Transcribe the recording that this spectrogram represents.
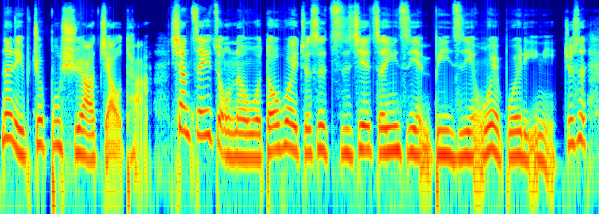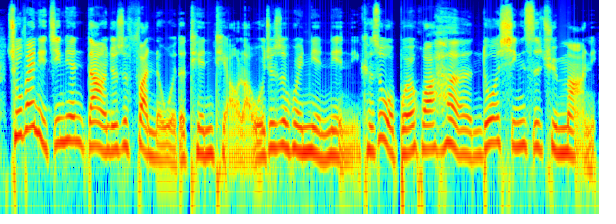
那你就不需要教他。像这一种呢，我都会就是直接睁一只眼闭一只眼，我也不会理你。就是除非你今天当然就是犯了我的天条了，我就是会念念你。可是我不会花很多心思去骂你，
